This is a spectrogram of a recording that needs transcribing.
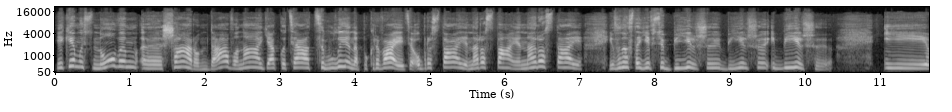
якимось новим е, шаром. Да? Вона як оця цибулина покривається, обростає, наростає, наростає, і вона стає все більшою, більшою і більшою. І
